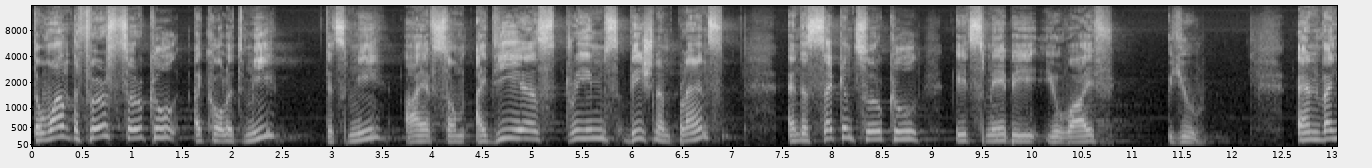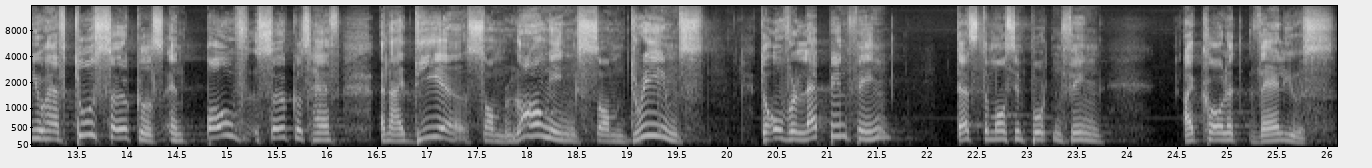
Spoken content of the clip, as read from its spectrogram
The one, the first circle, I call it me. That's me. I have some ideas, dreams, vision, and plans. And the second circle, it's maybe your wife, you. And when you have two circles and both circles have an idea, some longings, some dreams, the overlapping thing, that's the most important thing. I call it values.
